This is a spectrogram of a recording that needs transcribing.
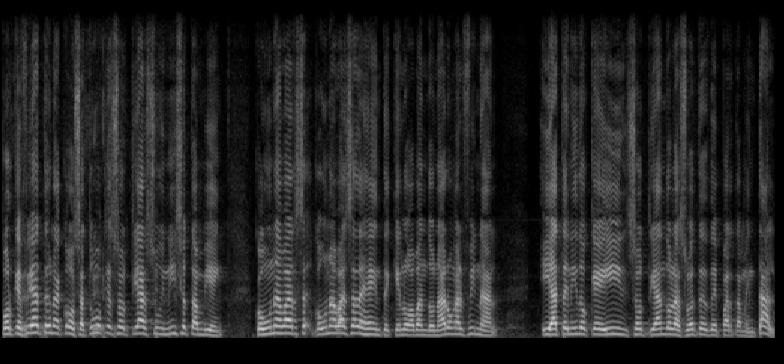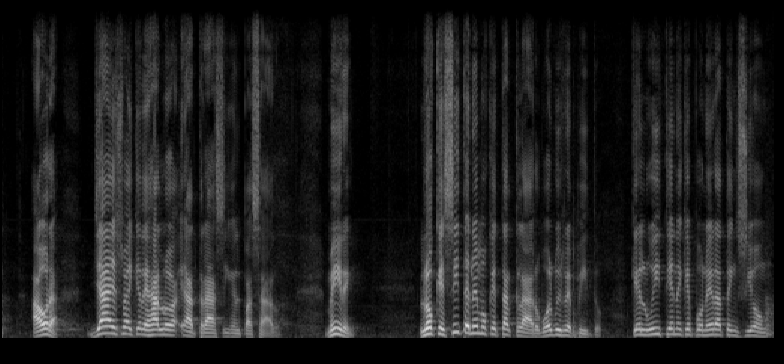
porque fíjate una cosa, tuvo que sortear su inicio también con una balsa, con una balsa de gente que lo abandonaron al final y ha tenido que ir sorteando la suerte departamental. Ahora, ya eso hay que dejarlo atrás y en el pasado. Miren, lo que sí tenemos que estar claro, vuelvo y repito, que Luis tiene que poner atención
